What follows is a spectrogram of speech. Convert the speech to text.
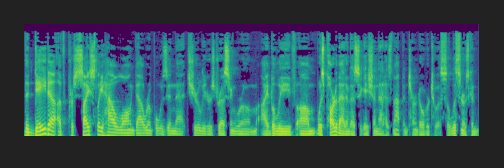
the data of precisely how long Dalrymple was in that cheerleaders dressing room, I believe, um, was part of that investigation that has not been turned over to us. So listeners can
